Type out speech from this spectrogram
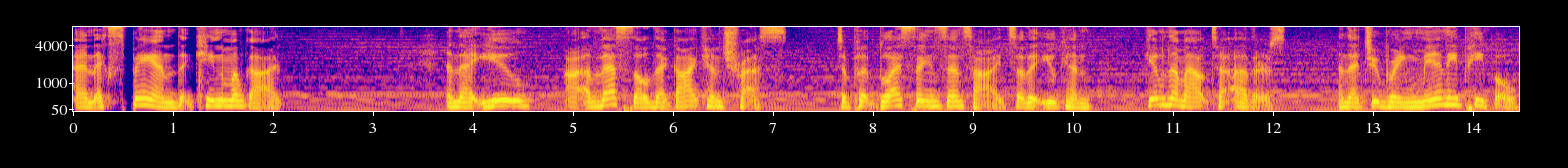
and expand the kingdom of God and that you are a vessel that God can trust to put blessings inside so that you can give them out to others and that you bring many people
